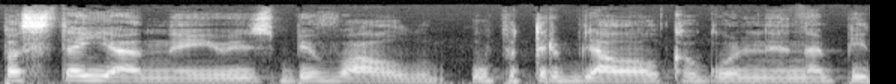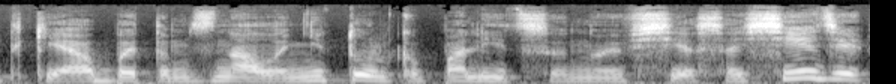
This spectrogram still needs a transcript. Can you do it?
постоянно ее избивал, употреблял алкогольные напитки, об этом знала не только полиция, но и все соседи.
